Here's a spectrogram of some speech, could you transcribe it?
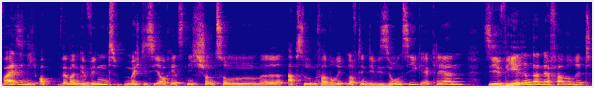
weiß ich nicht, ob, wenn man gewinnt, möchte ich sie auch jetzt nicht schon zum äh, absoluten Favoriten auf den Divisionssieg erklären. Sie wären dann der Favorit,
